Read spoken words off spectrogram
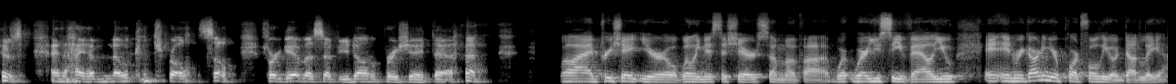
there's and I have no control. So forgive us if you don't appreciate that. Well, I appreciate your willingness to share some of uh, where, where, you see value. And, and, regarding your portfolio, Dudley,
